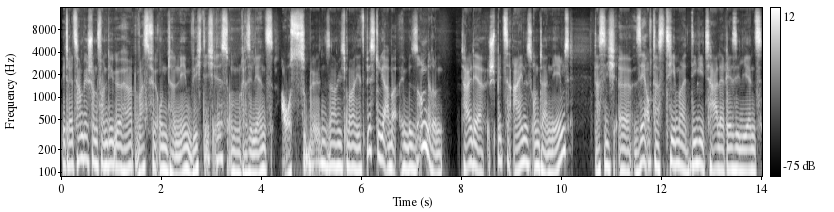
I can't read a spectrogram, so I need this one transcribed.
Peter, jetzt haben wir schon von dir gehört, was für Unternehmen wichtig ist, um Resilienz auszubilden, sage ich mal. Jetzt bist du ja aber im Besonderen Teil der Spitze eines Unternehmens, das sich äh, sehr auf das Thema digitale Resilienz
